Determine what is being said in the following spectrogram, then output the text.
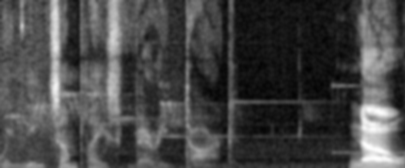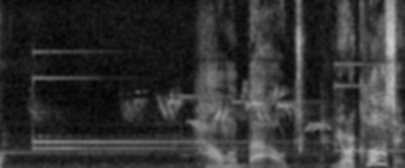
We need someplace very dark. No. How about your closet?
